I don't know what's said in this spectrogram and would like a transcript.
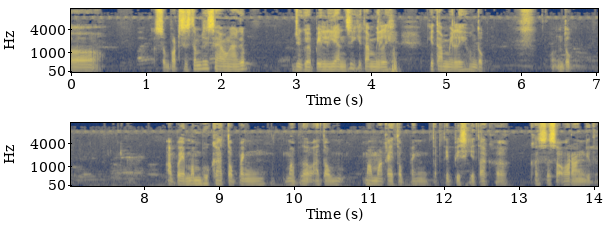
eh, support system sih saya menganggap juga pilihan sih. Kita milih kita milih untuk untuk apa ya membuka topeng atau, memakai topeng tertipis kita ke ke seseorang gitu.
